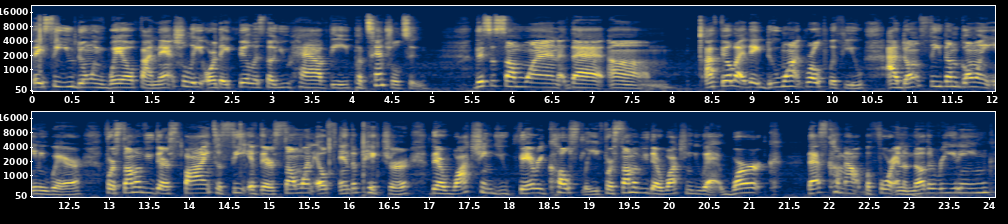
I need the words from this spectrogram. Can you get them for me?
They see you doing well financially or they feel as though you have the potential to. This is someone that um I feel like they do want growth with you. I don't see them going anywhere. For some of you, they're spying to see if there's someone else in the picture. They're watching you very closely. For some of you, they're watching you at work. That's come out before in another reading.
